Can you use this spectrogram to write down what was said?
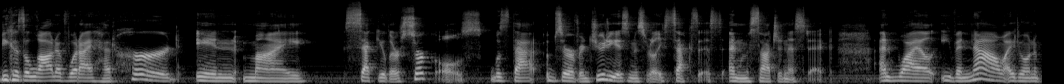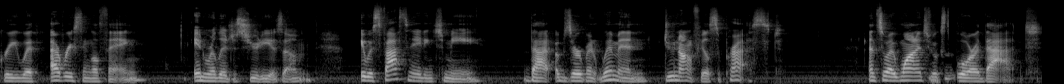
Because a lot of what I had heard in my secular circles was that observant Judaism is really sexist and misogynistic. And while even now I don't agree with every single thing in religious Judaism, it was fascinating to me that observant women do not feel suppressed. And so I wanted to mm-hmm. explore that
